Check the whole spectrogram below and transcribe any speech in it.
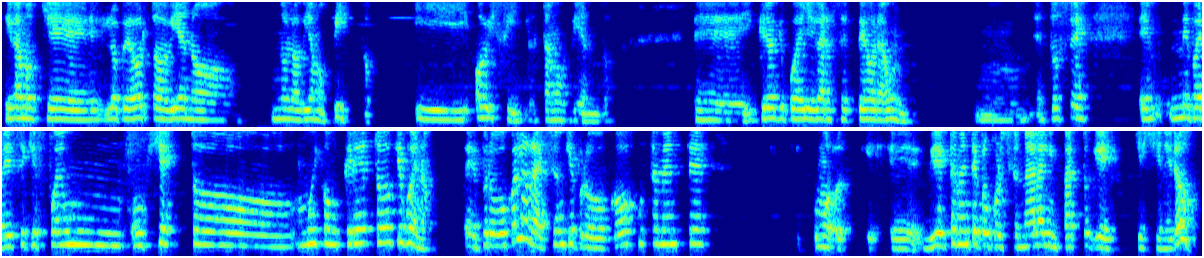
Digamos que lo peor todavía no, lo habíamos visto, y hoy sí, lo estamos viendo. Eh, y creo que puede llegar a ser peor aún. Mm, entonces, eh, me parece que fue un, gesto muy concreto que, bueno, eh, provocó la reacción que provocó justamente como eh, directamente proporcional al impacto que, generó.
